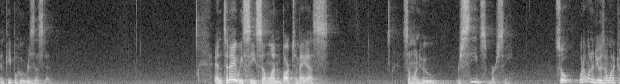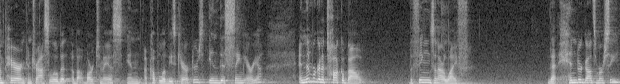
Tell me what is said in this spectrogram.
and people who resist it. And today we see someone, Bartimaeus, someone who receives mercy. So, what I want to do is I want to compare and contrast a little bit about Bartimaeus in a couple of these characters in this same area. And then we're going to talk about the things in our life that hinder God's mercy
